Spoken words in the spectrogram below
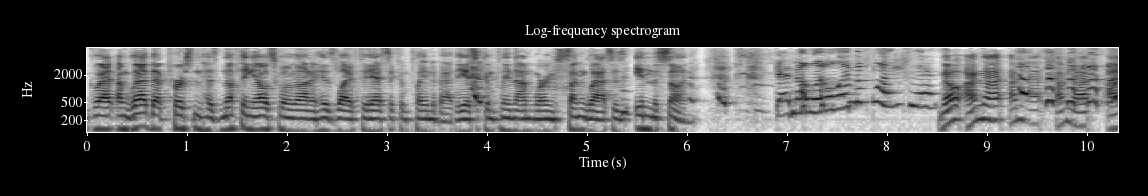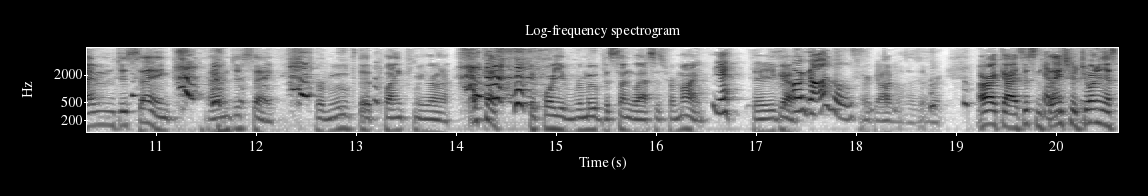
glad I'm glad that person has nothing else going on in his life that he has to complain about. He has to complain that I'm wearing sunglasses in the sun. Getting a little in the flesh there. No, I'm not. I'm not. I'm not. I'm just saying. I'm just saying. Remove the plank from your own. Okay, before you remove the sunglasses from mine. Yeah. There you go. Or goggles. or goggles, as it were. All right, guys. Listen, thanks for joining us.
